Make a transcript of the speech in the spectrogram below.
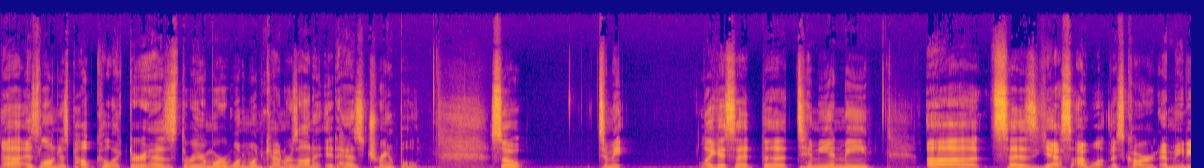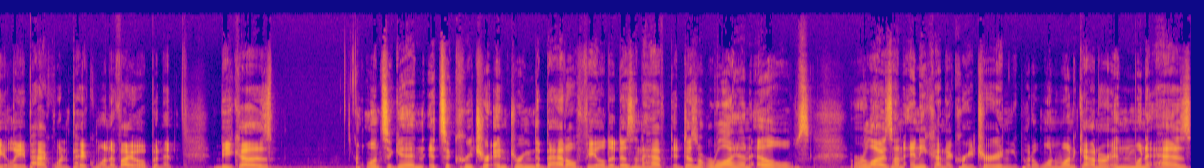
Uh, as long as Pelt Collector has three or more 1 1 counters on it, it has Trample. So, to me, like I said, the Timmy and me uh, says, Yes, I want this card immediately. Pack one, pick one if I open it. Because once again, it's a creature entering the battlefield. It doesn't have it doesn't rely on elves. It relies on any kind of creature, and you put a one one counter, and when it has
